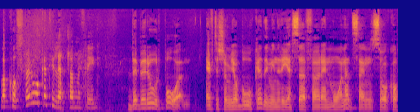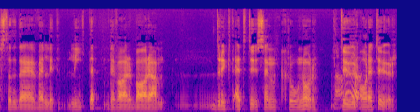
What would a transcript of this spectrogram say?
Vad kostar det att åka till Lettland med flyg? Det beror på. Eftersom jag bokade min resa för en månad sedan så kostade det väldigt lite. Det var bara drygt 1000 kronor tur ja. och retur.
